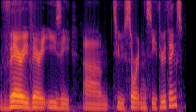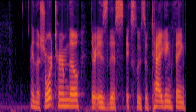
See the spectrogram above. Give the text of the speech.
very, very easy um, to sort and see through things. In the short term, though, there is this exclusive tagging thing.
